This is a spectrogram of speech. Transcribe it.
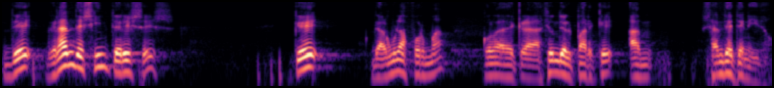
de grandes intereses que, de alguna forma, con la declaración del parque han se han detenido.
